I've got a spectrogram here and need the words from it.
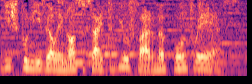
Disponível em nosso site biofarma.es.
